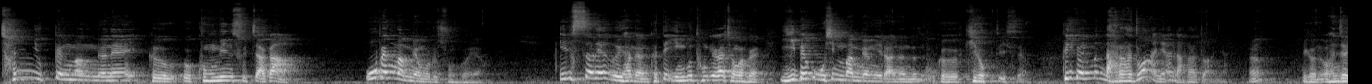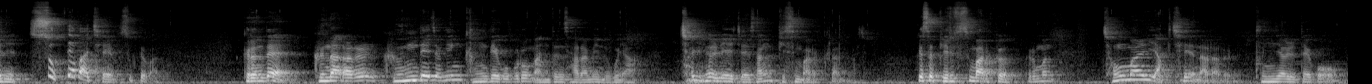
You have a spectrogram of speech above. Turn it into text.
1600만 명의 그 국민 숫자가 500만 명으로 준 거예요. 일설에 의하면 그때 인구 통계가 정확해요. 250만 명이라는 그 기록도 있어요. 그러니까 이건 나라도 아니야, 나라도 아니야. 어? 이건 완전히 쑥대밭이에요, 쑥대밭. 그런데 그 나라를 근대적인 강대국으로 만든 사람이 누구냐? 철혈의 재상 비스마르크라는 거죠. 그래서 비스마르크 그러면 정말 약체의 나라를 분열되고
